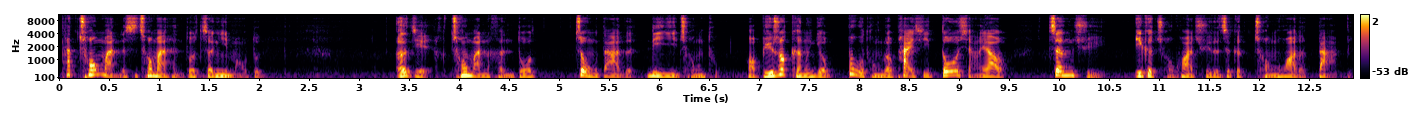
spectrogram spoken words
它充满的是充满很多争议矛盾，而且充满了很多重大的利益冲突。哦，比如说，可能有不同的派系都想要争取一个从化区的这个从化的大饼，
